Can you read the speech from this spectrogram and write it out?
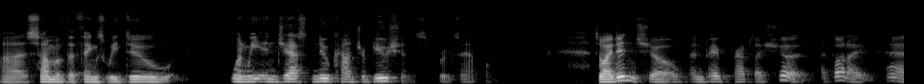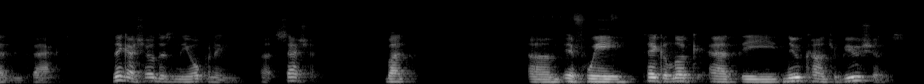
uh, some of the things we do when we ingest new contributions, for example. So I didn't show, and per- perhaps I should, I thought I had, in fact, I think I showed this in the opening uh, session. But um, if we take a look at the new contributions,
